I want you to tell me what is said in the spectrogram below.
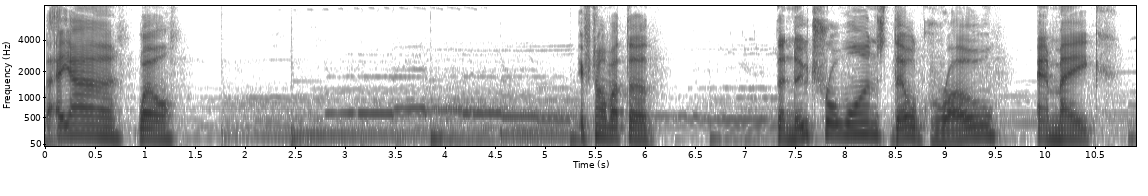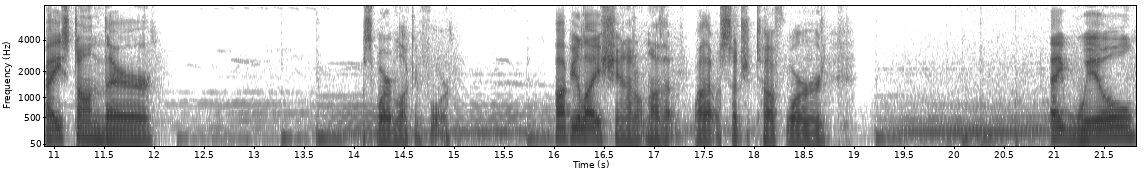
the AI, well, if you're talking about the the neutral ones, they'll grow and make based on their what's the word I'm looking for? Population. I don't know that why that was such a tough word. They will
